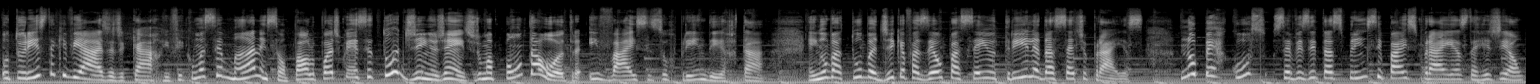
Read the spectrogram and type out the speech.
O turista que viaja de carro e fica uma semana em São Paulo pode conhecer tudinho, gente, de uma ponta a outra e vai se surpreender, tá? Em Ubatuba, a dica é fazer o passeio Trilha das Sete Praias. No percurso, você visita as principais praias da região,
